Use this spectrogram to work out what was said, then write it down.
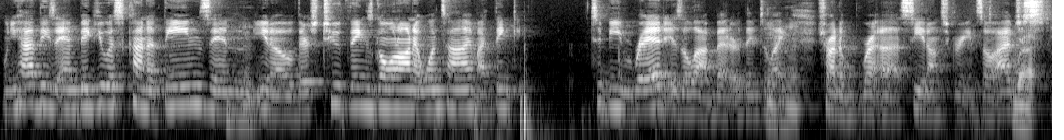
When you have these ambiguous kind of themes and you know there's two things going on at one time, I think to be read is a lot better than to like try to uh, see it on screen. So I just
